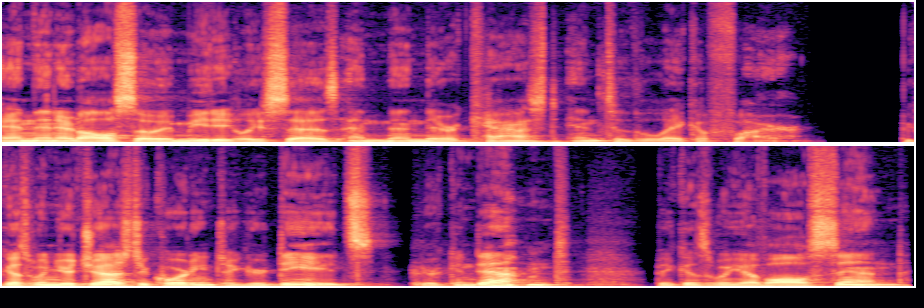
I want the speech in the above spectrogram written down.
And then it also immediately says, and then they're cast into the lake of fire. Because when you're judged according to your deeds, you're condemned because we have all sinned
